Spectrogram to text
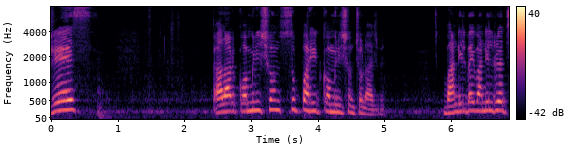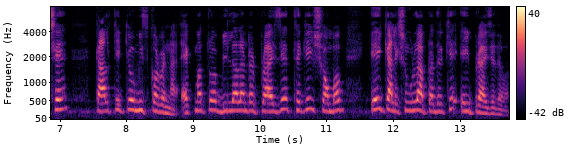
dress colour combination super hit combination চলে আসবে। বান্ডিল বাই বান্ডিল রয়েছে, কালকে কেউ মিস করবেন না। একমাত্র বিল্লাল এন্টারপ্রাইজে থেকেই সম্ভব এই কালেকশনগুলো আপনাদেরকে এই প্রাইজে দেওয়া।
